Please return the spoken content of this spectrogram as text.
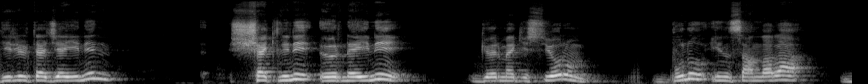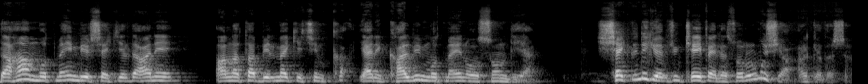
dirilteceğinin şeklini, örneğini görmek istiyorum. Bunu insanlara daha mutmain bir şekilde hani anlatabilmek için ka- yani kalbim mutmain olsun diye. Şeklini görmek çünkü keyfeyle sorulmuş ya arkadaşlar.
